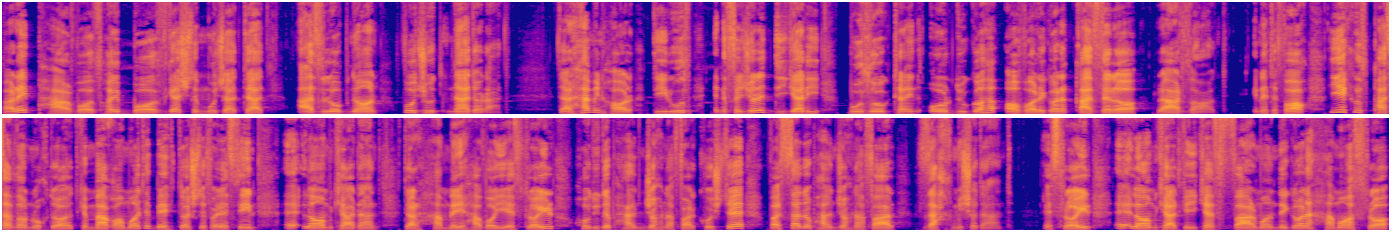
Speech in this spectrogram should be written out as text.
برای پروازهای بازگشت مجدد از لبنان وجود ندارد. در همین حال دیروز انفجار دیگری بزرگترین اردوگاه آوارگان غزه را این اتفاق یک روز پس از آن رخ داد که مقامات بهداشت فلسطین اعلام کردند. در حمله هوایی اسرائیل حدود 50 نفر کشته و 150 نفر زخمی شدند. اسرائیل اعلام کرد که یکی از فرماندگان حماس را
